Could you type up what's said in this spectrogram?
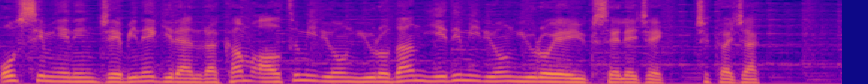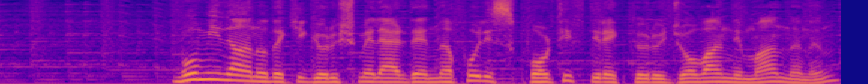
Osimhen'in cebine giren rakam 6 milyon eurodan 7 milyon euroya yükselecek, çıkacak. Bu Milano'daki görüşmelerde Napoli sportif direktörü Giovanni Manna'nın,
